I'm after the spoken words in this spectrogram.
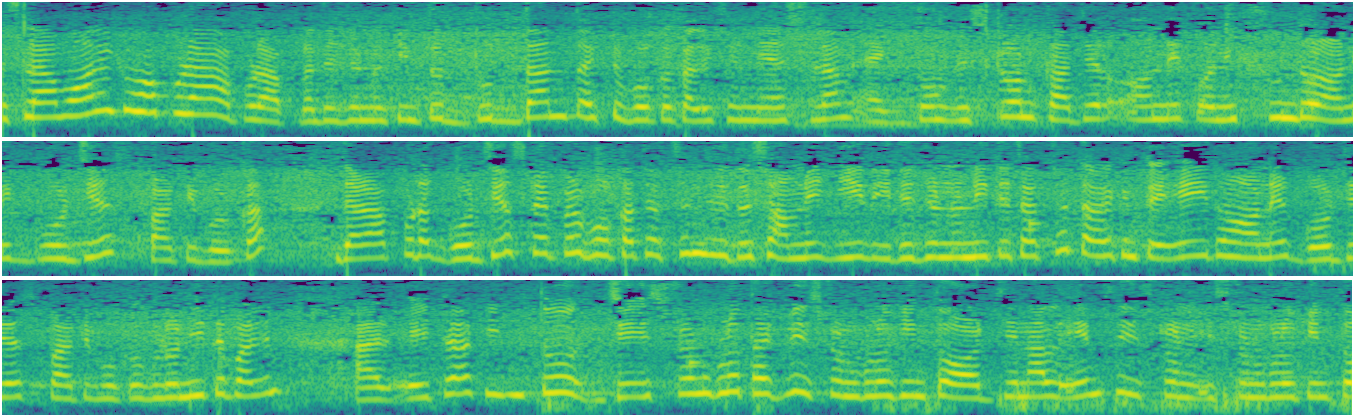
আসসালামু আলাইকুম আপুরা। আপুরা, আপনাদের জন্য কিন্তু দুর্দান্ত একটা বোরকা কালেকশন নিয়ে আসলাম। একদম স্টোন কাজের অনেক অনেক সুন্দর, অনেক গর্জিয়াস পার্টি বোরকা। যারা আপুরা গর্জিয়াস টাইপের বোরকা চাচ্ছেন, যেহেতু সামনে ঈদ, ঈদের জন্য নিতে চাচ্ছেন, তারা কিন্তু এই ধরনের গর্জিয়াস পার্টি বোরকাগুলো নিতে পারেন। আর এটা কিন্তু যে স্টোনগুলো থাকবে স্টোনগুলো কিন্তু অরিজিনাল এমসি স্টোন স্টোনগুলো কিন্তু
